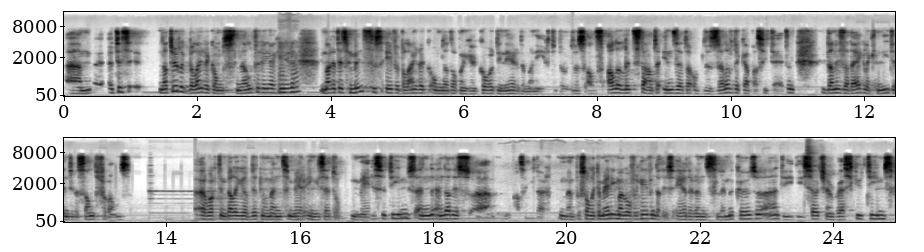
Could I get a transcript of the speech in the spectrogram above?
Ehm, het is natuurlijk belangrijk om snel te reageren, mhm. maar het is minstens even belangrijk om dat op een gecoördineerde manier te doen. Dus als alle lidstaten inzetten op dezelfde capaciteiten, dan is dat eigenlijk niet interessant voor ons. Er wordt in België op dit moment meer ingezet op medische teams. En, en dat is, uh, als ik daar mijn persoonlijke mening mag over geven, dat is eerder een slimme keuze. Die, die search and rescue teams,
